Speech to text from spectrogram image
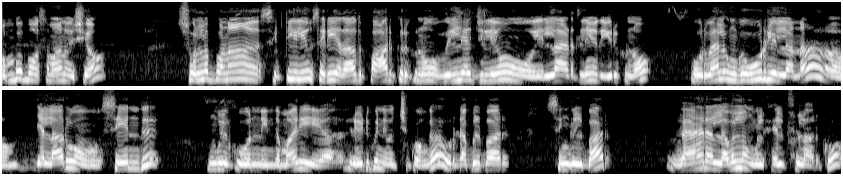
ரொம்ப மோசமான விஷயம். சொல்லப்போனால் சிட்டிலையும் சரி ஏதாவது பார்க் இருக்கணும் வில்லேஜ்லேயும் எல்லா இடத்துலையும் அது இருக்கணும். ஒருவேளை உங்கள் ஊரில் இல்லைன்னா எல்லோரும் சேர்ந்து உங்களுக்கு ஒன்று இந்த மாதிரி ரெடி பண்ணி வச்சுக்கோங்க. ஒரு டபுள் பார் சிங்கிள் பார் வேறு லெவலில் உங்களுக்கு ஹெல்ப்ஃபுல்லாக இருக்கும்.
